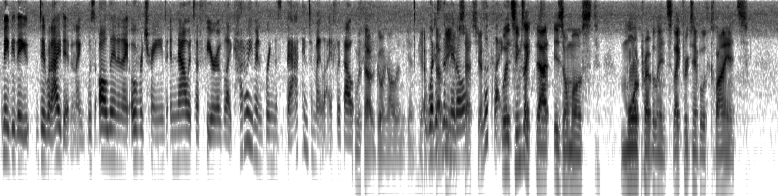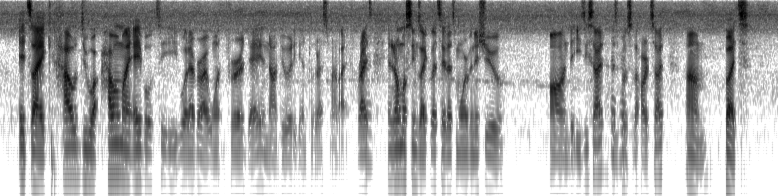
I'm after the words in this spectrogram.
Maybe they did what I did and I was all in and I overtrained, and now it's a fear of like, how do I even bring this back into my life without Without going all in again. Yeah. what does the middle obsessed, yeah. look like? Well, it seems like that is almost more prevalent. Like for example, with clients, it's like how do I, how am I able to eat whatever I want for a day and not do it again for the rest of my life, right? Mm. And it almost seems like let's say that's more of an issue on the easy side as Mhm. opposed to the hard side, um, but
